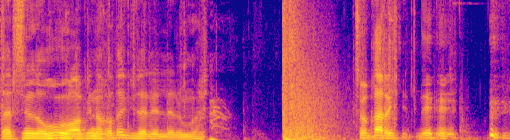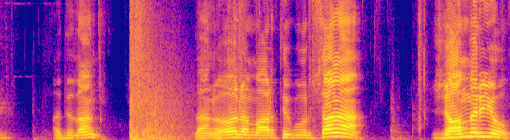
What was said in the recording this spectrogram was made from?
Dersiniz o abi ne kadar güzel ellerim var. Çok hareketli. Hadi lan. Lan oğlum artık vursana. Jammerio.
